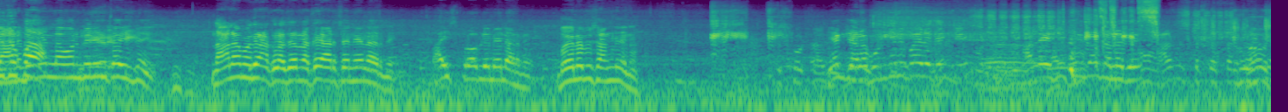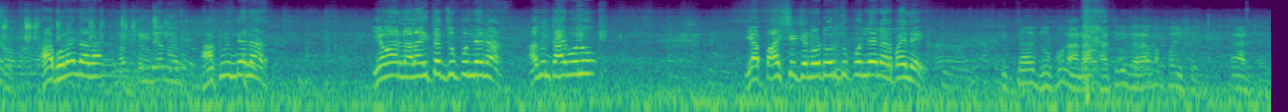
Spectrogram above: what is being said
झोपा. लावून काहीच नाही. नाल्यामध्ये आखला त्यांना काही अडचण येणार नाही. काहीच प्रॉब्लेम येणार नाही. बैल बी चांगले आहे ना. एक झाला कोण गेली पहिले त्यांची. आता याची चिंता झालं ते. हा बोला ना दादा. हाकलून देणार. व्यवहार झाला इथंच झुपून देणार. अजून काय बोलू? या पाचशेच्या नोटवर झुपून देणार पहिले. इथं झोपून आणा. खात्री करा मग पैसे. काय अडचण.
